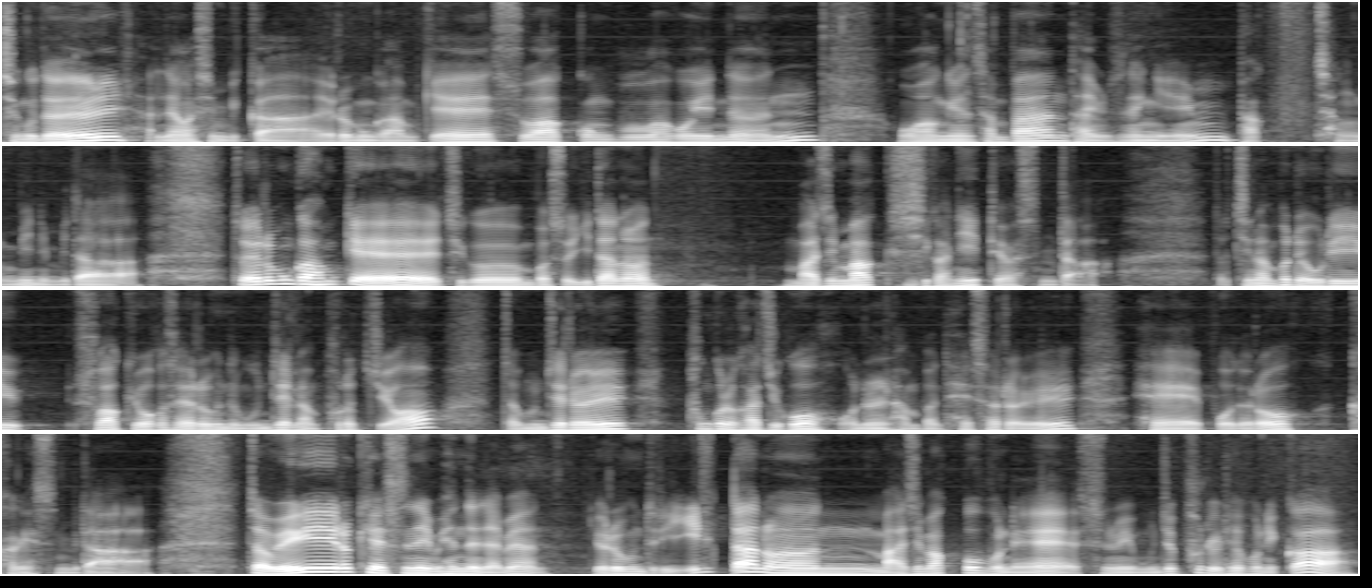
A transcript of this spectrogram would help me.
친구들 안녕하십니까? 여러분과 함께 수학 공부하고 있는 5학년 3반 담임 선생님 박창민입니다. 자 여러분과 함께 지금 벌써 2단원 마지막 시간이 되었습니다. 자, 지난번에 우리 수학 교과서 여러분들 문제를 한번 풀었죠? 자 문제를 푼 걸 가지고 오늘 한번 해설을 해 보도록 하겠습니다. 자 왜 이렇게 선생님이 했느냐면 여러분들이 1단원 마지막 부분에 선생님이 문제풀이를 해보니까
